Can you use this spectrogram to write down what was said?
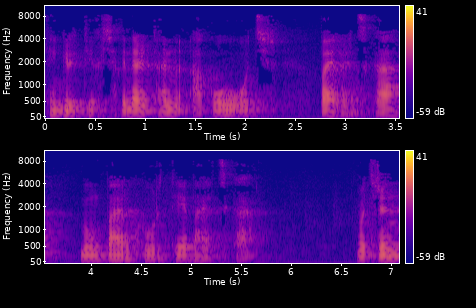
Тэнгэр tych шагнаар тань агуу учир баярцгаа мөн баяр хүртэ байцгаа. Учир нь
